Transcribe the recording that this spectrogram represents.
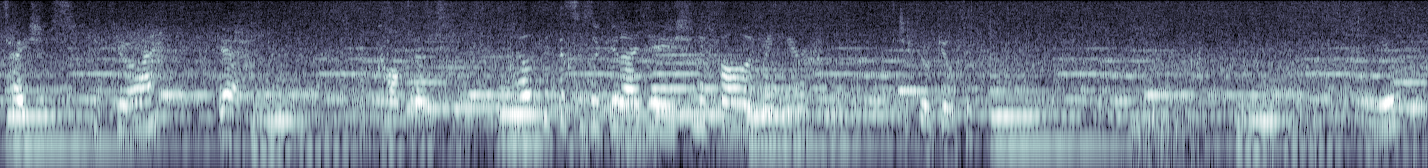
Flirtatious. Do I? Yeah. Confident. I don't think this was a good idea. You shouldn't have followed me here. Do you feel guilty? Do You?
